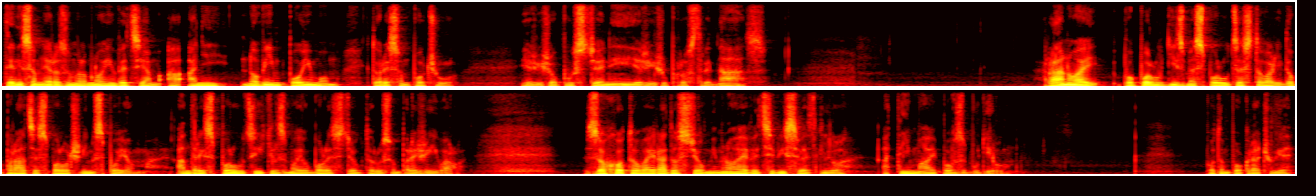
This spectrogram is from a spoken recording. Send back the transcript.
Vtedy som nerozumel mnohým veciam a ani novým pojmom, ktoré som počul. Ježiš opustený, Ježiš uprostred nás. Ráno aj popoludní sme spolu cestovali do práce spoločným spojom. Andrej spolu cítil s mojou bolesťou, ktorú som prežíval. S ochotou aj radosťou mi mnohé veci vysvetlil a tým ma aj povzbudil. Potom pokračuje.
